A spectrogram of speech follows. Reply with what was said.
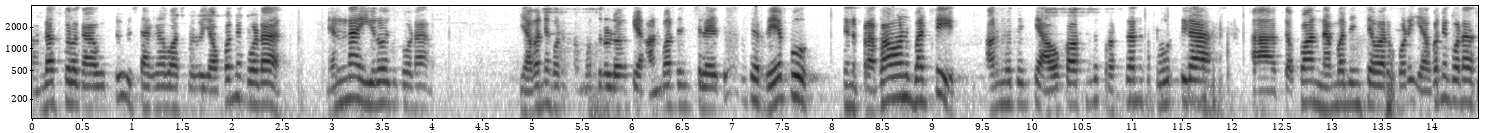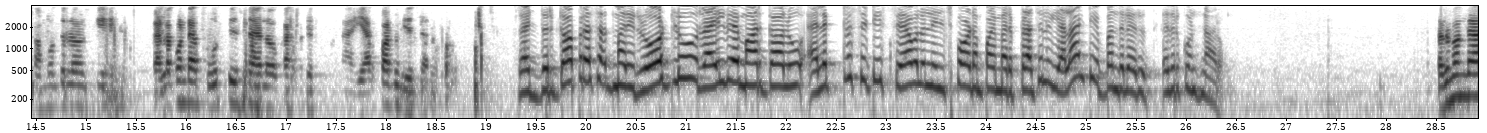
సందర్శకులు కావచ్చు విశాఖవాసులు ఎవరిని కూడా నిన్న ఈ రోజు కూడా ఎవరిని కూడా సముద్రంలోకి అనుమతించలేదు. అయితే రేపు దీని ప్రభావాన్ని బట్టి అనుమతించే అవకాశం ప్రస్తుతానికి పూర్తిగా ఆ తుఫాన్ నెమ్మదించే వరకు కూడా ఎవరిని కూడా సముద్రంలోకి వెళ్ళకుండా పూర్తి స్థాయిలో ఏర్పాట్లు చేశారు. రైట్ దుర్గా ప్రసాద్ మరి రోడ్లు రైల్వే మార్గాలు ఎలక్ట్రిసిటీ సేవలు నిలిచిపోవడంపై మరి ప్రజలు ఎలాంటి ఇబ్బందులు ఎదు- ఎదుర్కొంటున్నారు? ప్రథమంగా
